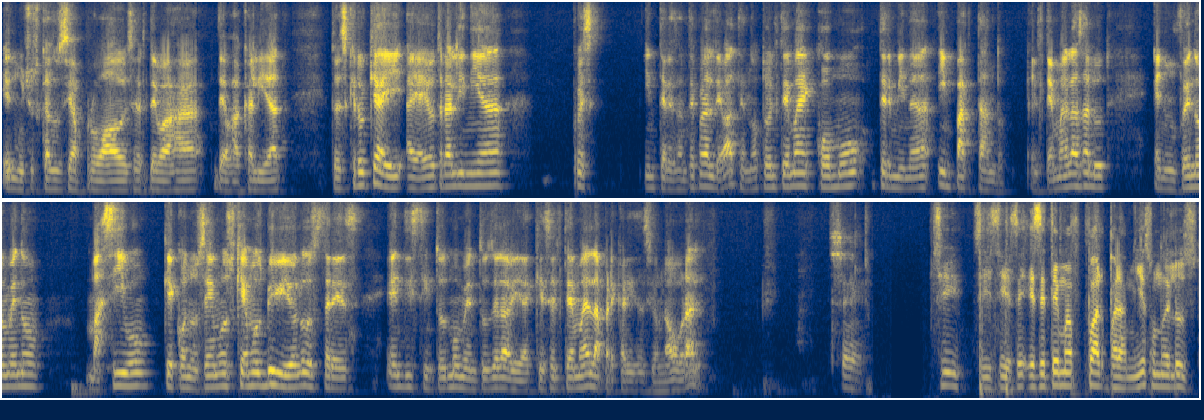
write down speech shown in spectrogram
en muchos casos se ha probado de ser de baja, de baja calidad. Entonces creo que ahí hay otra línea, pues interesante para el debate, ¿no? Todo el tema de cómo termina impactando el tema de la salud en un fenómeno masivo que conocemos, que hemos vivido los tres en distintos momentos de la vida, que es el tema de la precarización laboral. Sí. Sí, sí, sí, ese, ese tema para, para mí es uno de los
